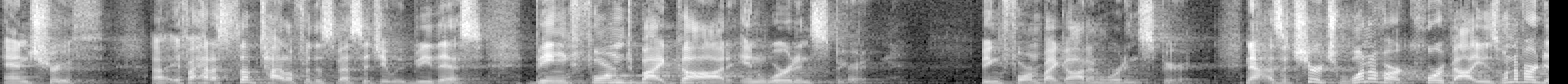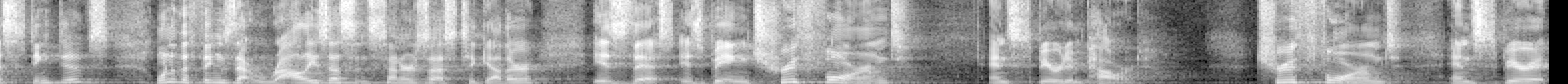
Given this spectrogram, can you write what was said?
and truth. Uh, if I had a subtitle for this message, it would be this Being formed by God in word and spirit. Being formed by God in word and spirit. Now, as a church, one of our core values, one of our distinctives, one of the things that rallies us and centers us together is this, is being truth formed and spirit empowered. Truth formed and spirit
